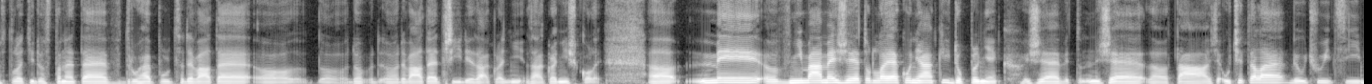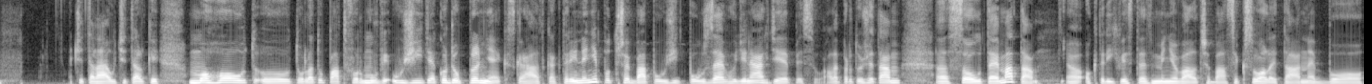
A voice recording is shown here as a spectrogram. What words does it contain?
století dostanete v druhé půlce deváté, do, do, deváté třídy základní, základní školy. My vnímáme, že je tohle jako nějaký doplněk, že, že, ta, že učitelé vyučující učitelé a učitelky mohou tuhle tu platformu využít jako doplněk, zkrátka, který není potřeba použít pouze v hodinách dějepisu, ale protože tam e, jsou témata, e, o kterých vy jste zmiňoval, třeba sexualita nebo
